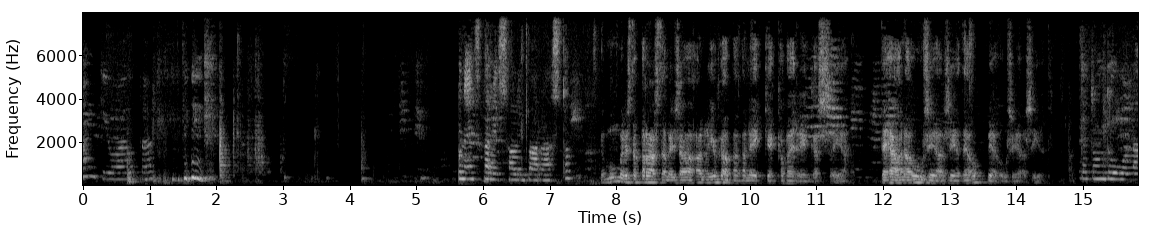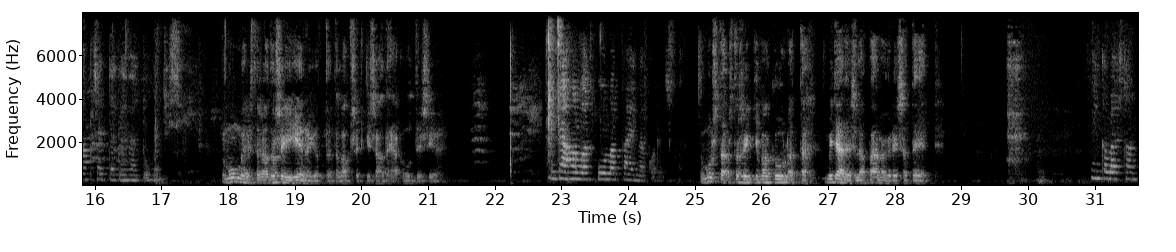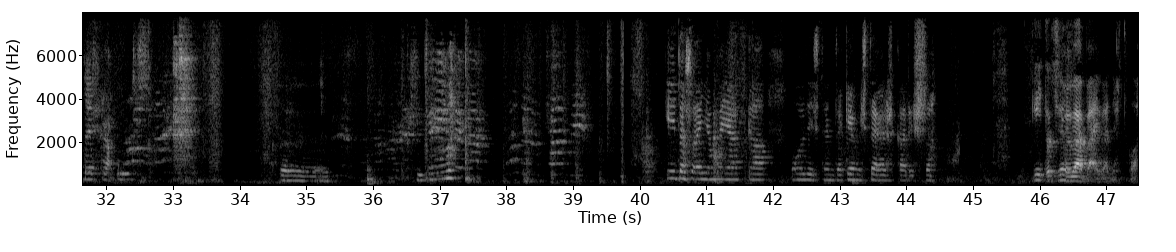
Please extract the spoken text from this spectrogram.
Kun Eskarissa oli parasta. No mun mielestä parasta niin saa aina joka päivä leikkiä kaverien kanssa ja tehdä aina uusia asioita ja oppia uusia asioita. Miltä tuntuu, kun lapset tekevät uutisia? No mun mielestä se on tosi hieno juttu, että lapsetkin saa tehdä uutisia. Mitä haluat kuulla päiväkodista? No musta olisi tosi kiva kuulla, että mitä te sillä päiväkodissa teette. Minkälaista on tehdä uutisia? Öö, Kivaa. Kiitos, aiomme jatkaa uutisten tekemistä Eskarissa. kiitos ja hyvää päivän jatkoa.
